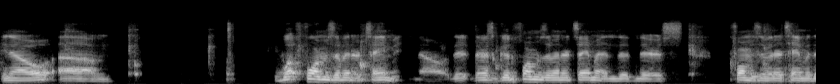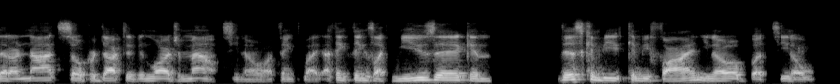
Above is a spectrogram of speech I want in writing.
you know. Um, what forms of entertainment? You know, there, there's good forms of entertainment, and then there's forms of entertainment that are not so productive in large amounts. You know, I think like I think things like music and this can be can be fine, you know, but you know,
